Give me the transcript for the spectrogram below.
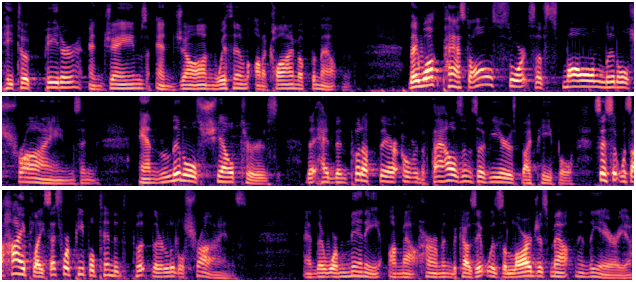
he took Peter and James and John with him on a climb up the mountain. They walked past all sorts of small little shrines and, and little shelters that had been put up there over the thousands of years by people. Since it was a high place, that's where people tended to put their little shrines. And there were many on Mount Hermon because it was the largest mountain in the area.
